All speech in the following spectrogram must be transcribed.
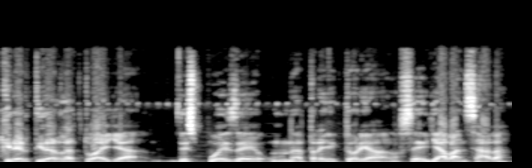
querer tirar la toalla después de una trayectoria, no sé, ya avanzada?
